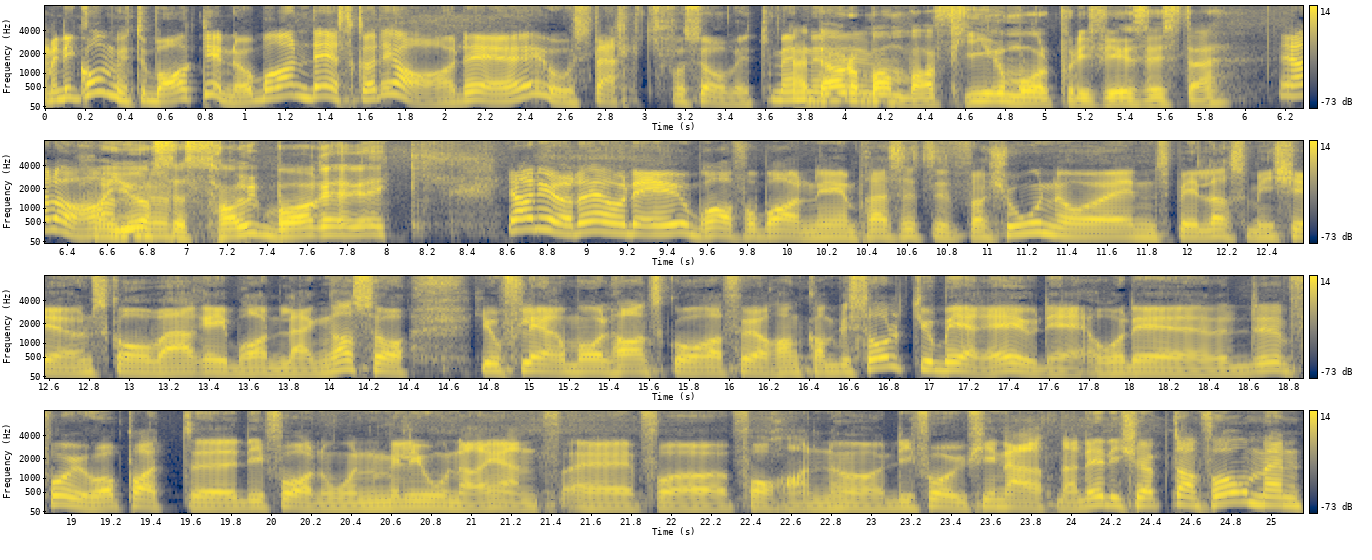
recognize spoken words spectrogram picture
Men de kom jo tilbake igjen, og Brann det skal de ha. Det er jo sterkt, for så vidt. Men, ja, da har Bamba fire mål på de fire siste. Ja, da, han, han gjør seg salgbar, Erik. Ja, han gjør det, og det er jo bra for Brann i en presset situasjon og en spiller som ikke ønsker å være i Brann lenger. Så jo flere mål han skårer før han kan bli solgt, jo bedre er jo det. Og det, det får jo håpe at eh, de får noen millioner igjen eh, for, for, han. Og de får jo ikke i nærheten av det de kjøpte han for, men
